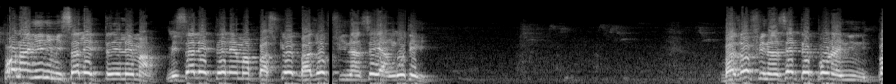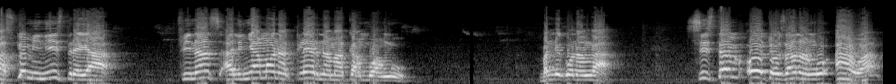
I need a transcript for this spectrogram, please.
mpo na nini misala etelema misala etelema parce que bazofinanse yango te bazofinanse te mpo na nini parce que ministre ya finance alinyamona claire na makambo yango bandeko na nga systeme oyo toza nango awa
